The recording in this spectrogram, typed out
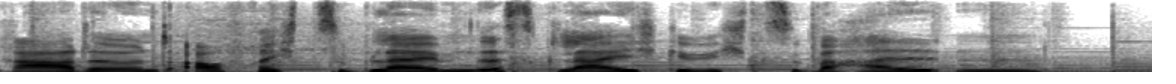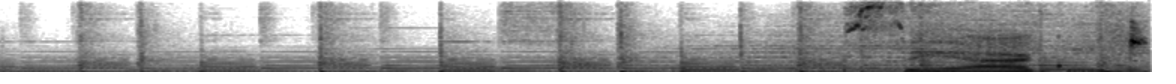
gerade und aufrecht zu bleiben, das Gleichgewicht zu behalten. Sehr gut.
